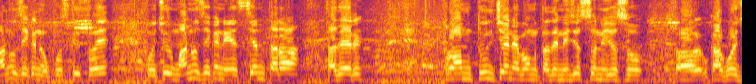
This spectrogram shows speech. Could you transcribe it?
মানুষ এখানে উপস্থিত হয়ে, প্রচুর মানুষ এখানে এসছেন। তারা তাদের ফর্ম তুলছেন এবং তাদের নিজস্ব নিজস্ব কাগজ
